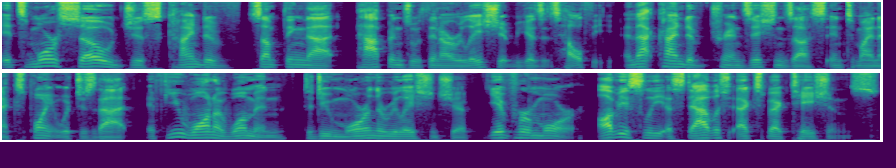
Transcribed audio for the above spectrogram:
It's more so just kind of something that happens within our relationship because it's healthy. And that kind of transitions us into my next point, which is that if you want a woman to do more in the relationship, give her more. Obviously, establish expectations.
